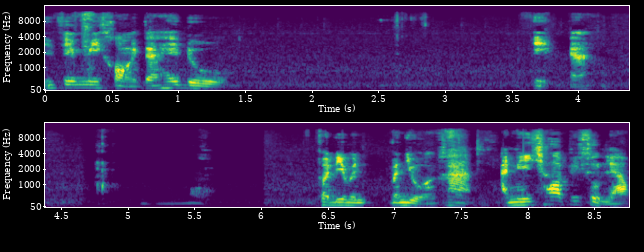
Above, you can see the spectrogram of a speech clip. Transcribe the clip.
จริงๆมีของจะให้ดู อีกนะ พอดีมันมันอยู่ข้างๆอันนี้ชอบที่สุดแล้ว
